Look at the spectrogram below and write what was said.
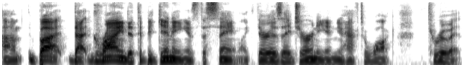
Um, but that grind at the beginning is the same. Like there is a journey and you have to walk through it.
